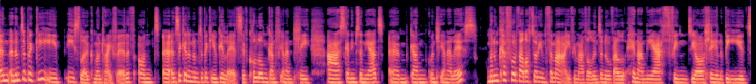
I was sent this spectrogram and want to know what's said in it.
yn, yn ymdebygu i, i slug mewn rhai ffyrdd, ond uh, yn sicr yn ymdebygu i'w gilydd, sef Colwm gan Fion Enlli a Sgen syniad um, gan Gwenllian Ellis maen nhw'n cyffwrdd â lot o'r un themau, fi'n meddwl, yn dyn nhw fel hunaniaeth, ffeindio lle yn y byd,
